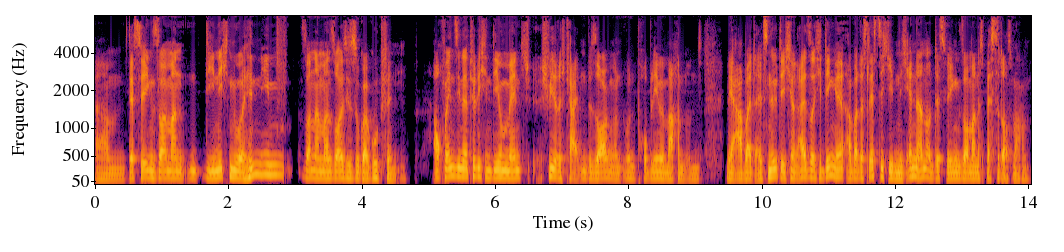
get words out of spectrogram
ähm, deswegen soll man die nicht nur hinnehmen, sondern man soll sie sogar gut finden. Auch wenn sie natürlich in dem Moment Schwierigkeiten besorgen und, und Probleme machen und mehr Arbeit als nötig und all solche Dinge, aber das lässt sich eben nicht ändern und deswegen soll man das Beste draus machen.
